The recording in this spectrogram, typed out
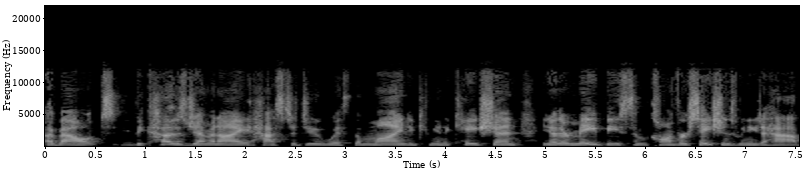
about because Gemini has to do with the mind and communication, you know, there may be some conversations we need to have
